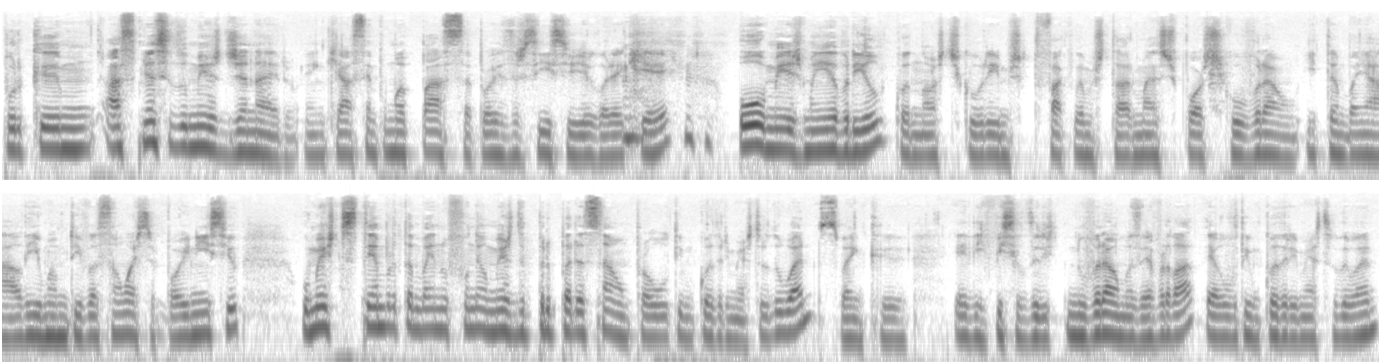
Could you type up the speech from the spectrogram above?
Porque hum, à semelhança do mês de janeiro, em que há sempre uma passa para o exercício e agora é que é, ou mesmo em abril, quando nós descobrimos que de facto vamos estar mais expostos com o verão e também há ali uma motivação extra para o início, o mês de setembro também, no fundo, é um mês de preparação para o último quadrimestre do ano, se bem que é difícil dizer isto no verão, mas é verdade, é o último quadrimestre do ano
